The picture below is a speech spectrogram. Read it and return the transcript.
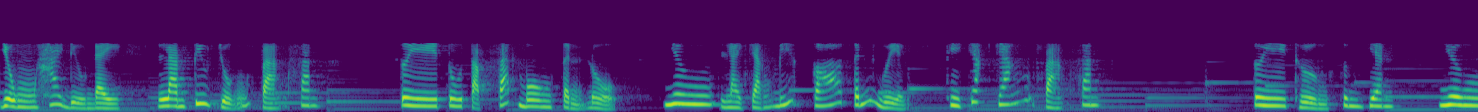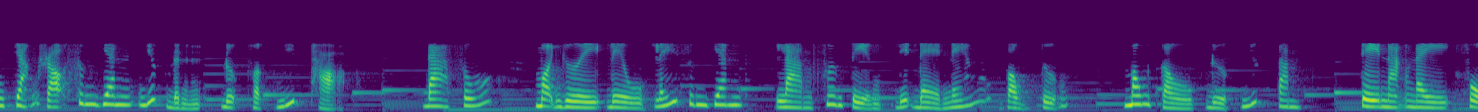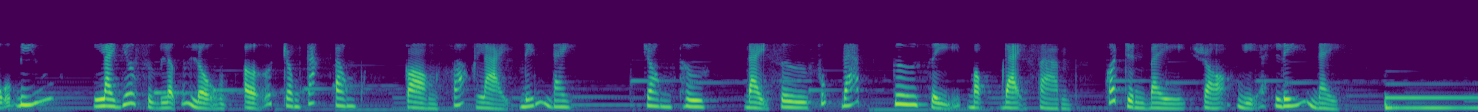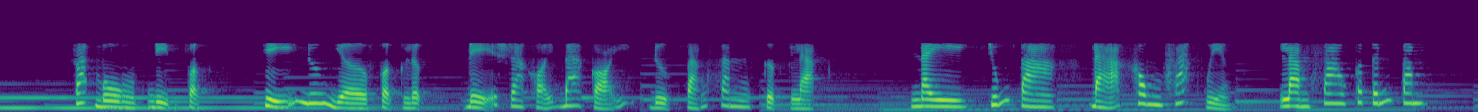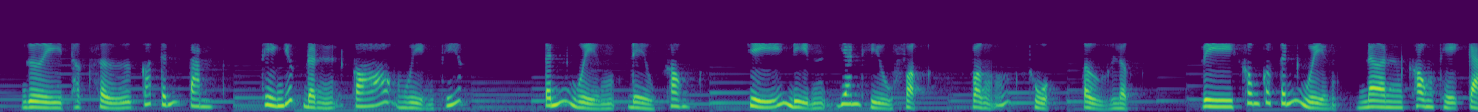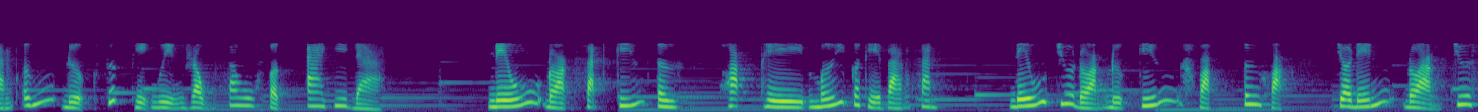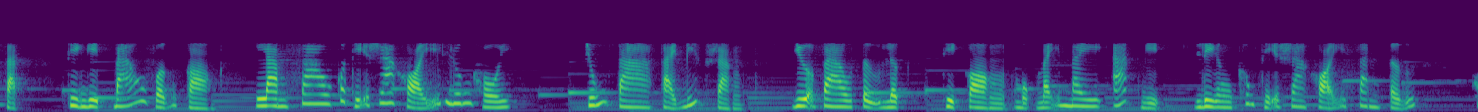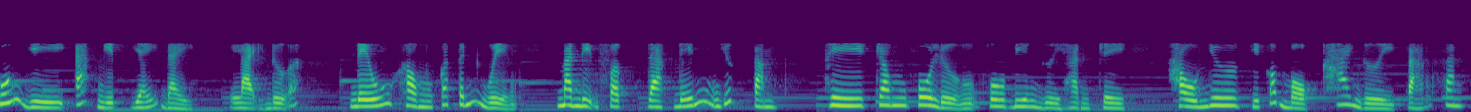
Dùng hai điều này làm tiêu chuẩn vạn sanh. Tuy tu tập pháp môn tịnh độ, nhưng là chẳng biết có tính nguyện thì chắc chắn vạn sanh. Tuy thường xưng danh, nhưng chẳng rõ xưng danh nhất định được phật nhiếp thọ. Đa số, mọi người đều lấy xưng danh làm phương tiện để đè nén vọng tưởng. Mong cầu được nhất tâm. Tệ nạn này phổ biến là do sự lẫn lộn ở trong các tông còn sót lại đến đây. trong thư, đại sư phúc đáp, cư sĩ bọc đại phàm có trình bày rõ nghĩa lý này. Pháp môn niệm phật chỉ nương nhờ phật lực để ra khỏi ba cõi được vãng sanh cực lạc. Nay chúng ta đã không phát nguyện, làm sao có tính tâm? Người thật sự có tính tâm thì nhất định có nguyện thiết. Tính nguyện đều không, chỉ niệm danh hiệu phật vẫn thuộc tự lực. Vì không có tính nguyện nên không thể cảm ứng được sức thiện nguyện rộng sâu phật a di đà nếu đoạt sạch kiến tư, hoặc thì mới có thể vãng sanh. Nếu chưa đoạn được kiến hoặc tư hoặc, cho đến đoạn chưa sạch, thì nghiệp báo vẫn còn, làm sao có thể ra khỏi luân hồi? Chúng ta phải biết rằng, dựa vào tự lực thì còn một mảy may ác nghiệp liền không thể ra khỏi sanh tử. Huống gì ác nghiệp giấy đầy, lại nữa nếu không có tính nguyện mà niệm phật đạt đến dứt tâm, thì trong vô lượng, vô biên người hành trì, hầu như chỉ có một, hai người vãng sanh.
